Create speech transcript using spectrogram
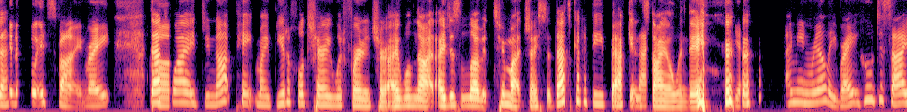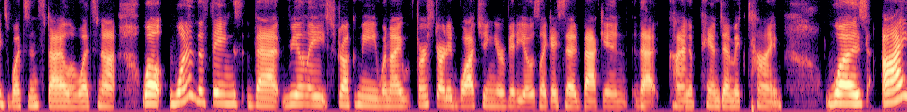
know, it's fine, right? That's um, why I do not paint my beautiful cherry wood furniture. I will not. I just love it too much. I said that's going to be back in style one day. yeah. I mean, really, right? Who decides what's in style and what's not? Well, one of the things that really struck me when I first started watching your videos, like I said, back in that kind of pandemic time, was I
